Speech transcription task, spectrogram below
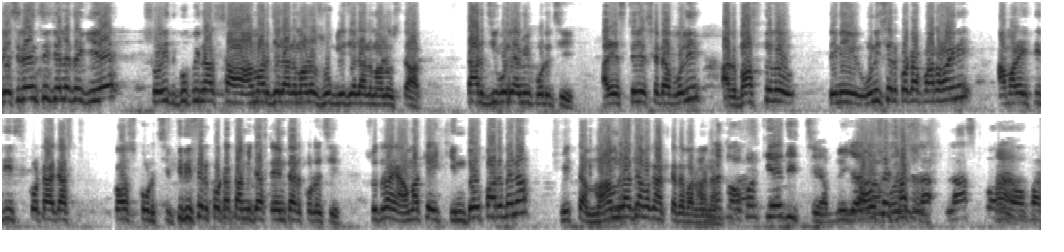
প্রেসিডেন্সি জেলেতে গিয়ে শহীদ গোপীনাথ শাহ আমার জেলার মানুষ হুগলি জেলার মানুষ তার। তার জীবনী আমি পড়েছি। আর স্টেজে সেটা বলি আর বাস্তবেও তিনি উনিশের কোটা পার হয়নি আমার এই তিরিশ কোটা জাস্ট ক্রস করছি। তিরিশের কোটাতে আমি জাস্ট এন্টার করেছি। সুতরাং আমাকে এই কিনতেও পারবে না মিথ্যা মামলা দিয়ে আমাকে আটকাতে পারবে না। অফার কে দিচ্ছে? আপনি অবশ্যই শাসক- লাস্ট কবে হ্যাঁ, অফার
